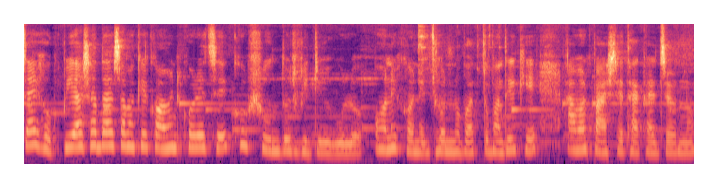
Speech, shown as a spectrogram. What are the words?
যাই হোক, পিয়াসা দাস আমাকে কমেন্ট করেছে, খুব সুন্দর ভিডিওগুলো অনেক অনেক ধন্যবাদ তোমাদেরকে আমার পাশে থাকার জন্য।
